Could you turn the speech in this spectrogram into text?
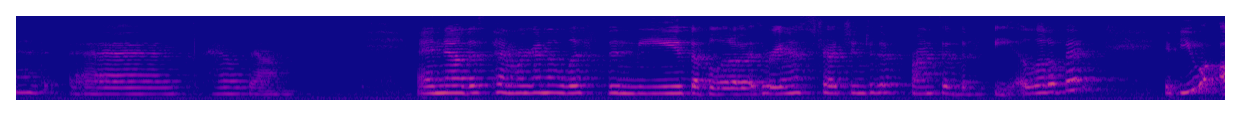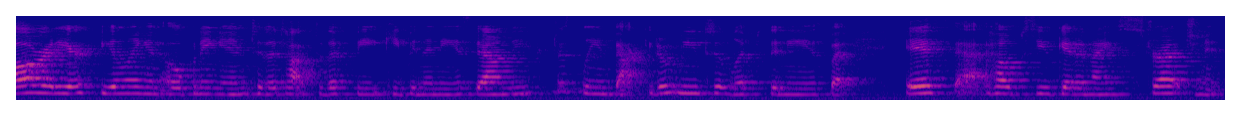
and exhale down. And now this time we're gonna lift the knees up a little bit. So we're gonna stretch into the fronts of the feet a little bit. If you already are feeling an opening into the tops of the feet, keeping the knees down, you can just lean back. You don't need to lift the knees, but if that helps you get a nice stretch and it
